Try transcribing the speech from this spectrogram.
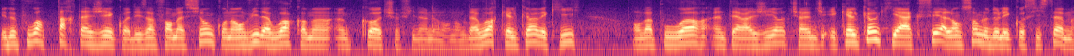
et de pouvoir partager des informations qu'on a envie d'avoir comme un, coach finalement. Donc d'avoir quelqu'un avec qui on va pouvoir interagir, challenger, et quelqu'un qui a accès à l'ensemble de l'écosystème,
